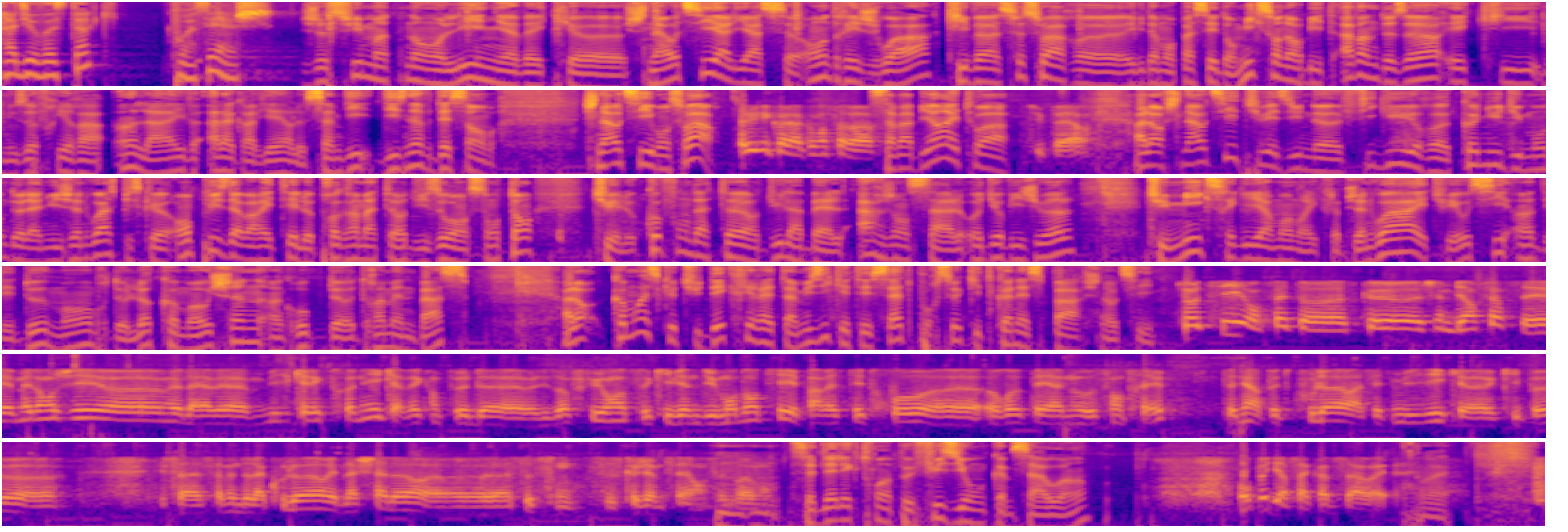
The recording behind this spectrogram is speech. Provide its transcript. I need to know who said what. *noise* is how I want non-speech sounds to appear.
Speaker 1: radiovostok.ch
Speaker 2: Je suis maintenant en ligne avec euh, Schnauzi, alias André Joie, qui va ce soir euh, évidemment passer dans Mix en orbite à 22h et qui nous offrira un live à la Gravière le samedi 19 décembre. Schnauzi, bonsoir.
Speaker 3: Salut Nicolas, comment ça va?
Speaker 2: Ça va bien et toi?
Speaker 3: Super.
Speaker 2: Alors Schnauzi, tu es une figure connue du monde de la nuit genevoise puisque en plus d'avoir été le programmateur du zoo en son temps, tu es le cofondateur du label Argent Sale Audiovisual. Tu mixes régulièrement dans les clubs genevois et tu es aussi un des deux membres de Locomotion, un groupe de drum and bass. Alors, comment est-ce que tu décrirais ta musique et tes sets pour ceux qui te connaissent pas, Schnauzi
Speaker 3: Schnauzi, en fait, euh, ce que j'aime bien faire, c'est mélanger euh, la, la, musique électronique avec un peu de, les influences qui viennent du monde entier et pas rester trop euh, européano-centré. Donner un peu de couleur à cette musique euh, qui peut... euh, ça, ça amène de la couleur et de la chaleur euh, à ce son. C'est ce que j'aime faire, en fait, vraiment.
Speaker 2: C'est de l'électro un peu fusion comme ça, ouais. hein?
Speaker 3: On peut dire ça comme ça, ouais.
Speaker 2: Ouais.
